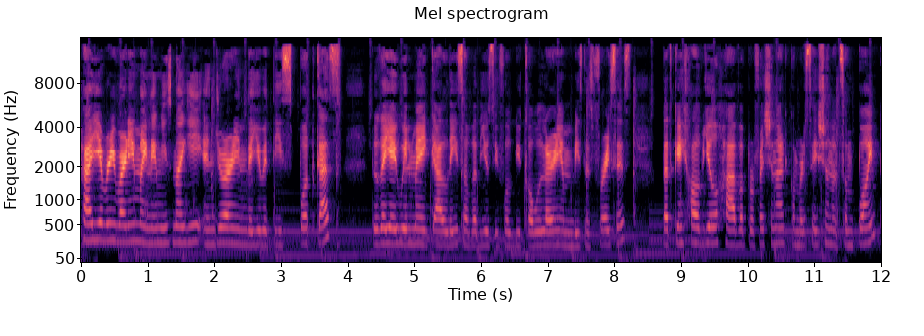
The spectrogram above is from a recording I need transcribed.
Hi everybody, my name is Maggie and you are in the UBT's podcast. Today I will make a list of useful vocabulary and business phrases that can help you have a professional conversation at some point.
